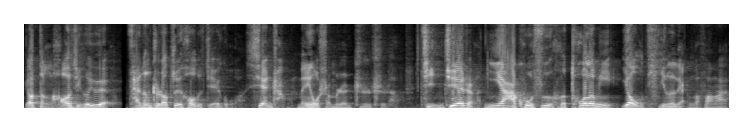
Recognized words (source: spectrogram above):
要等好几个月才能知道最后的结果。现场没有什么人支持他。紧接着，尼亚库斯和托勒密又提了两个方案，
